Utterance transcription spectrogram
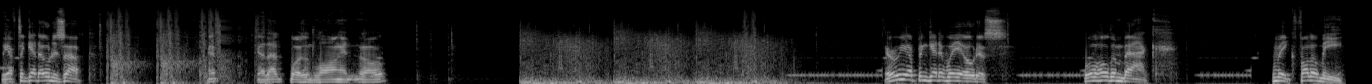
We have to get Otus up. Yep. Yeah, that wasn't long at all. Hurry up and get away, Otus. We'll hold him back. Wait, follow me.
